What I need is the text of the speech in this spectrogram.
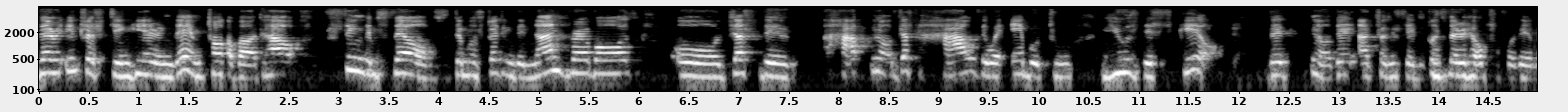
very interesting hearing them talk about how seeing themselves demonstrating the nonverbals or just the how you know just how they were able to use the skill. That you know they actually said it was very helpful for them.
